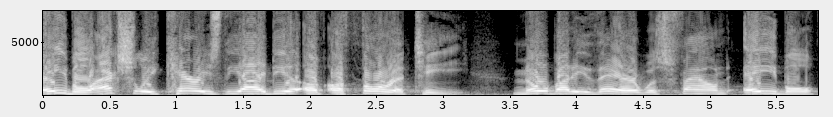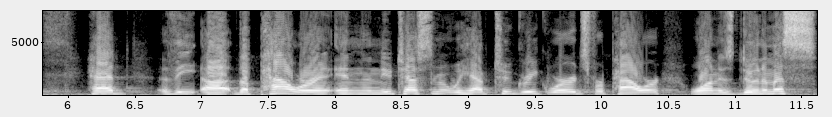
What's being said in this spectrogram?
able actually carries the idea of authority. Nobody there was found able, had the, uh, the power. In the New Testament, we have two Greek words for power. One is dunamis,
